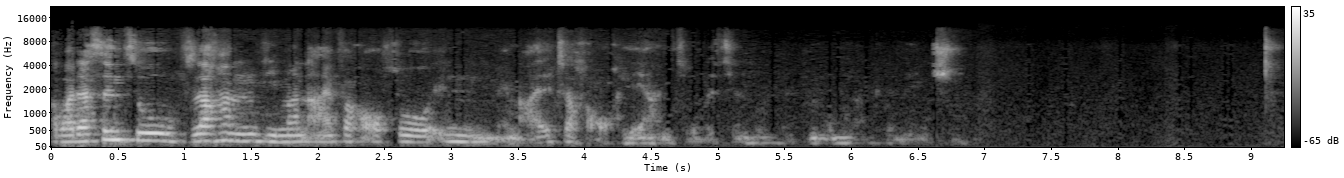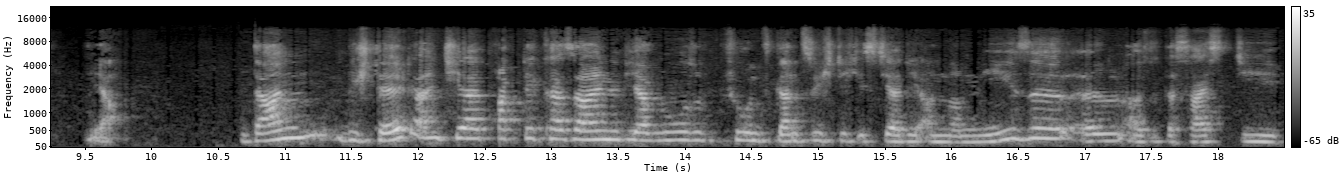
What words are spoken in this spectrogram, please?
Aber das sind so Sachen, die man einfach auch so in, im Alltag auch lernt, so ein bisschen im Umgang. Ja. Dann, wie stellt ein Tierheilpraktiker seine Diagnose? Für uns ganz wichtig ist ja die Anamnese, ähm, also das heißt die,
